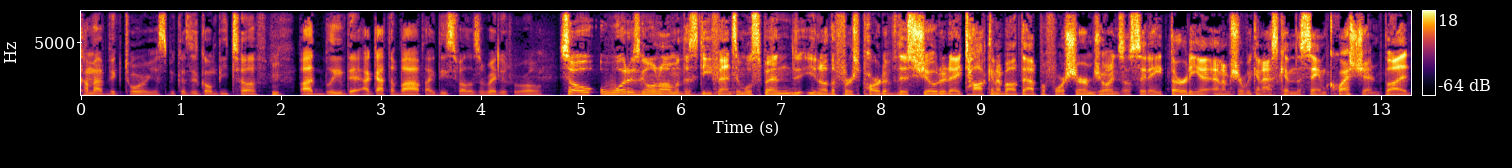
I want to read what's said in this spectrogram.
come out victorious because it's going to be tough. Hmm. but I believe that I got the vibe like these fellas are ready to roll. So, what is going on with this defense? And we'll spend you know the first part of this show today talking about that before Sherm joins us at eight thirty, and I'm sure we can ask him the same question. But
